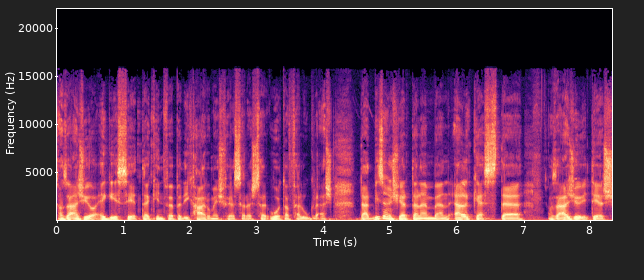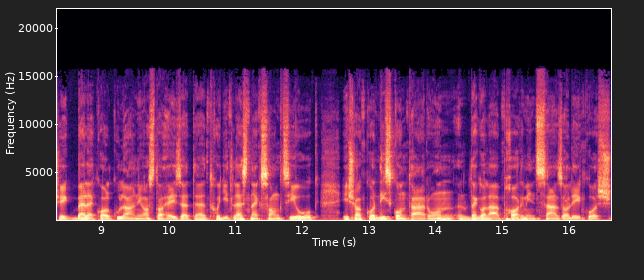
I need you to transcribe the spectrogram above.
Az Ázsia egészét tekintve pedig három és félszeres volt a felugrás. Tehát bizonyos értelemben elkezdte az ázsiai térség belekalkulálni azt a helyzetet, hogy itt lesznek szankciók, és akkor diszkontáron legalább 30% os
